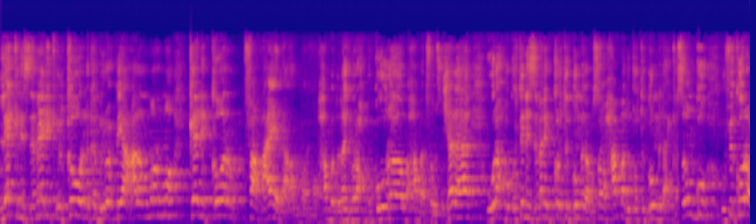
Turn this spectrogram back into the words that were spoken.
لكن الزمالك الكور اللي كان بيروح بيها على المرمى كانت كور فعالة على المرمى. محمد ونجم راح بكورة محمد فوزي شالها وراح بكورتين الزمالك كرة الجون بتاع مصطفى محمد وكرة الجون بتاع كاسونجو وفي كورة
